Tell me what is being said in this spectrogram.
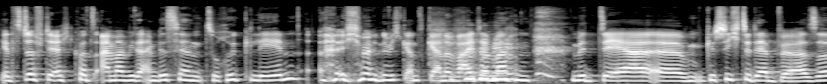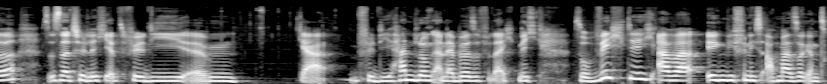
jetzt dürft ihr euch kurz einmal wieder ein bisschen zurücklehnen. Ich würde nämlich ganz gerne weitermachen mit der ähm, Geschichte der Börse. Es ist natürlich jetzt für die, ähm, ja, für die Handlung an der Börse vielleicht nicht so wichtig, aber irgendwie finde ich es auch mal so ganz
